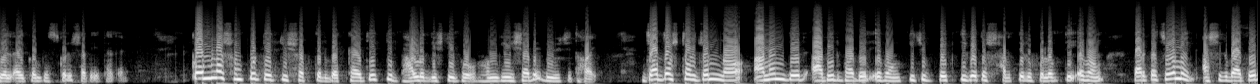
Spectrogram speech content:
বেল আইকন প্রেস করে সাথেই থাকেন। কমলা সম্পর্কে একটি শব্দের ব্যাখ্যা, এটি একটি ভালো দৃষ্টিভঙ্গি হিসাবে বিবেচিত হয়, যা দশটার জন্য আনন্দের, আবির্ভাবের এবং কিছু ব্যক্তিগত স্বার্থের উপলব্ধি এবং তার কাছে অনেক আশীর্বাদের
